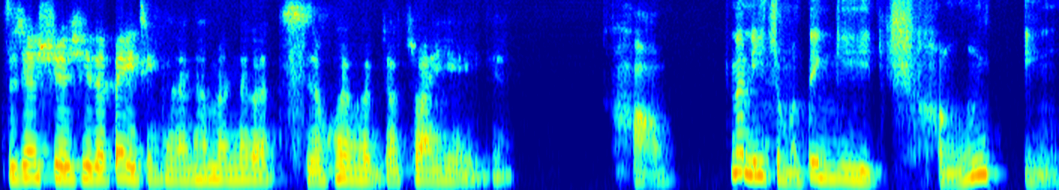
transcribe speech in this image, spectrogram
直接学习的背景，可能他们那个词汇会比较专业一点。好，那你怎么定义成瘾？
